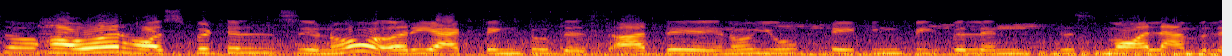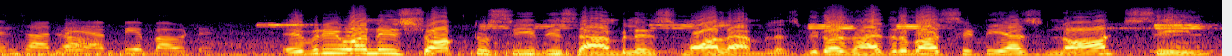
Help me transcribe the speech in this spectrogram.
So, how are hospitals, you know, reacting to this? Are they, you know, you taking people in this small ambulance? Are they happy about it? Everyone is shocked to see this ambulance, small ambulance, because Hyderabad city has not seen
